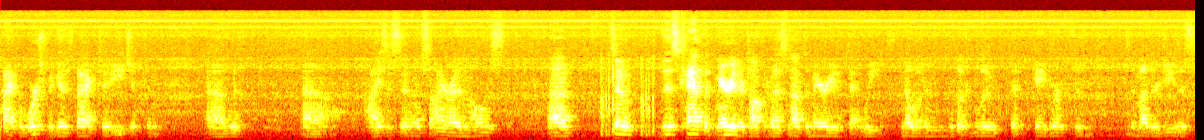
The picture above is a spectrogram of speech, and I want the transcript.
type of worship. It goes back to Egypt and uh, with uh, Isis and Osiris and all this. Uh, so this Catholic Mary they're talking about is not the Mary that we know of in the Book of Luke that gave birth to the mother Jesus,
